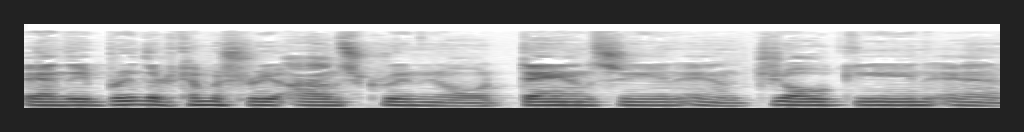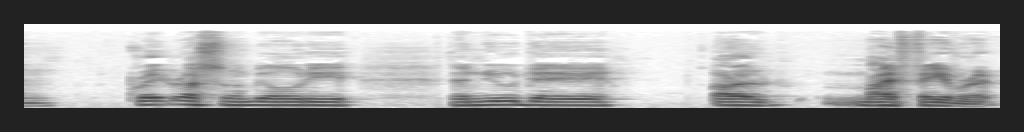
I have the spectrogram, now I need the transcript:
and they bring their chemistry on screen. You know, dancing and joking and great wrestling ability. The New Day are my favorite.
